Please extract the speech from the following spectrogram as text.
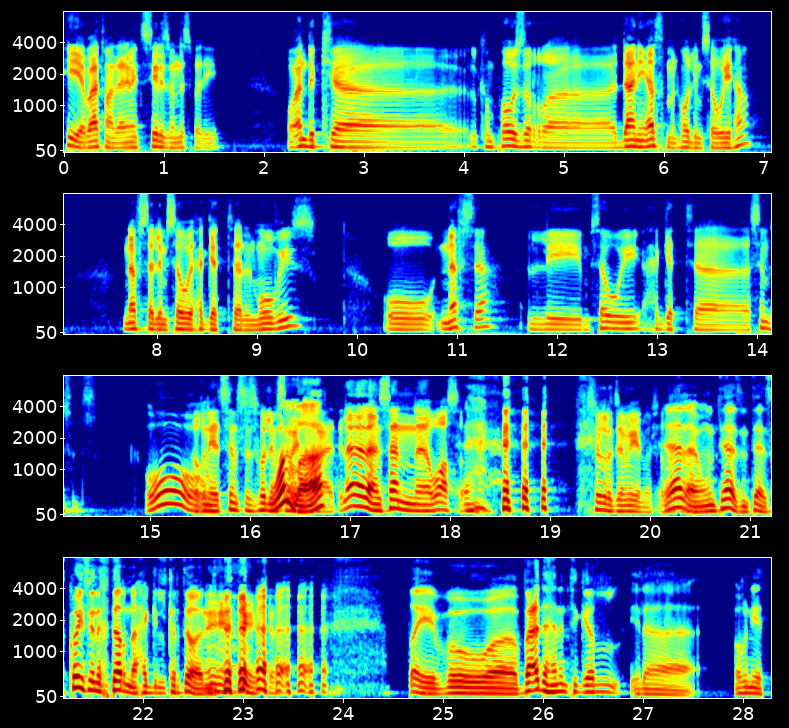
هي باتمان animated series بالنسبة لي. وعندك آه، ال composer آه، Danny Elfman هو اللي مسويها. نفسه اللي مسوي حقت ال movies ونفسه اللي مسوي حقت آه، سيمبسونز أوه. أغنية سيمبسونز هو اللي والله؟ مسويها بعد. لا لا لا إنسان آه، واصل. شغله جميل ما شاء الله. لا لا ممتاز ممتاز. كويس إن اخترنا حق الكرتون. إيه. طيب وبعدها ننتقل إلى أغنية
